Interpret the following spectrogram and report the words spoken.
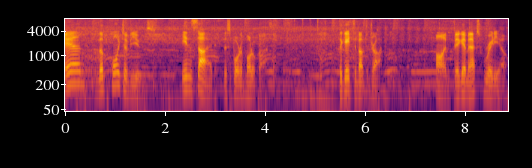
and the point of views inside the sport of motocross. The gate's about to drop on Big MX Radio.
